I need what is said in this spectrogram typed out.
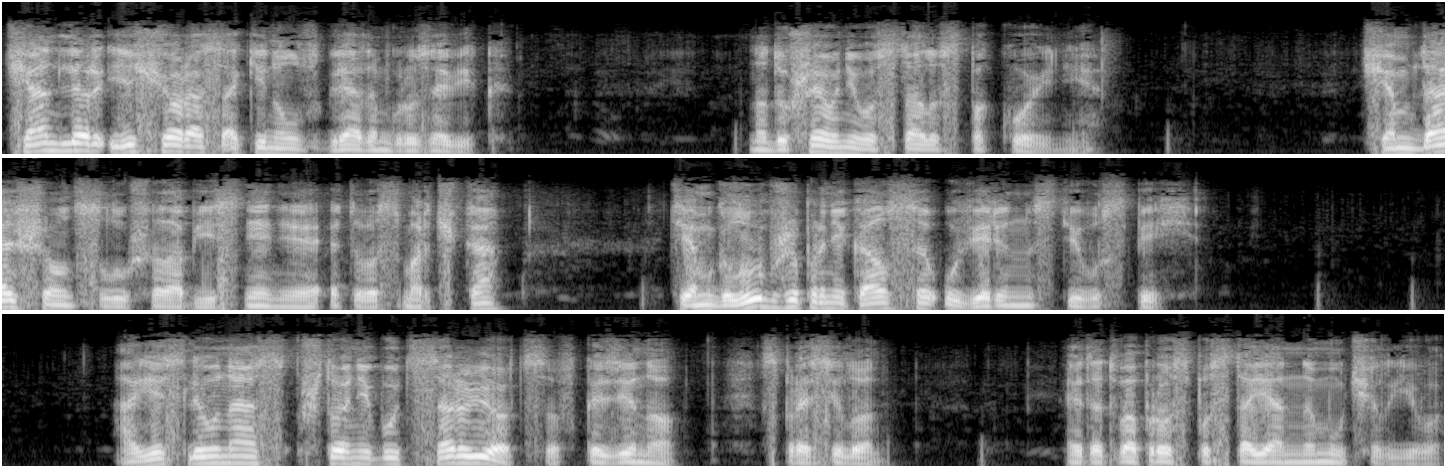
Чандлер еще раз окинул взглядом грузовик. На душе у него стало спокойнее. Чем дальше он слушал объяснение этого сморчка, тем глубже проникался уверенностью в успехе. «А если у нас что-нибудь сорвется в казино?» — спросил он. Этот вопрос постоянно мучил его.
